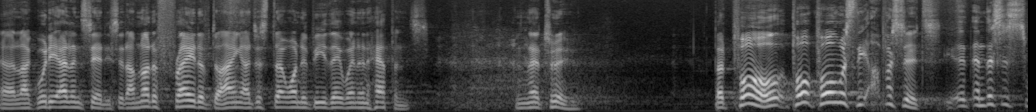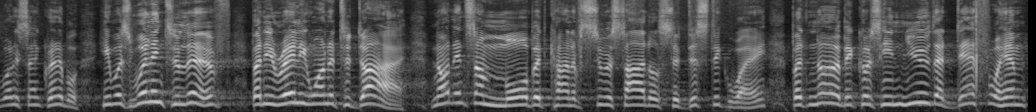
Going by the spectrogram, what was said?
Uh, like Woody Allen said, he said, I'm not afraid of dying, I just don't want to be there when it happens. Isn't that true? But Paul, Paul, Paul was the opposite. And this is what is so incredible. He was willing to live, but he really wanted to die. Not in some morbid, kind of suicidal, sadistic way, but no, because he knew that death for him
